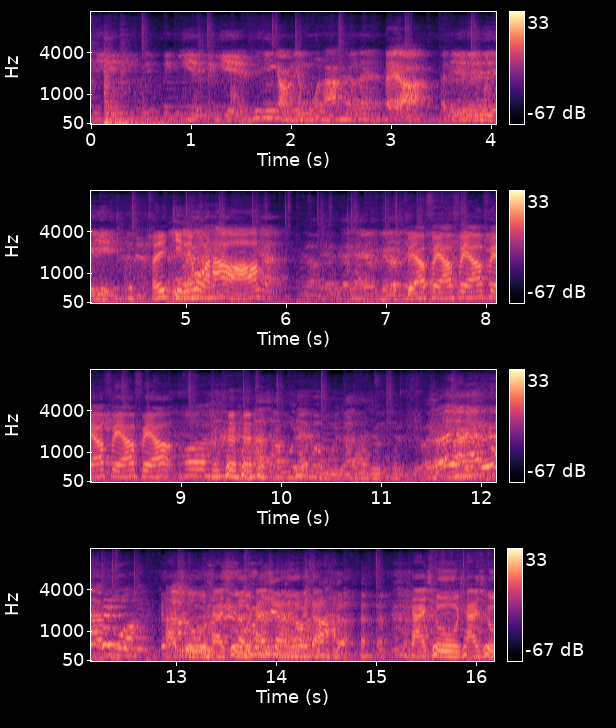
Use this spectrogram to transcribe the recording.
พี่พี่พี่กินพี่กินพี่กินกับเนื้อหมูท้าใช่ไหมได้เหรออันนี้อันนี้อันนี้เฮ้ยกินได้หมดท่าเหรอ เเฟี้ยวเฟี้ยวเฟี้ยวเฟี้ยวเฟี้ยวเฟี้ยวชาบูได้หมดหมูชาชาชูชาชาชูชาชูชาชูชาชูชาชู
